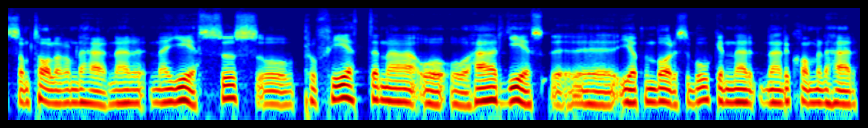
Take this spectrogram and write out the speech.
som talar om det här när, när Jesus och profeterna och, och här Jesus, eh, i Uppenbarelseboken när, när det kommer det här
